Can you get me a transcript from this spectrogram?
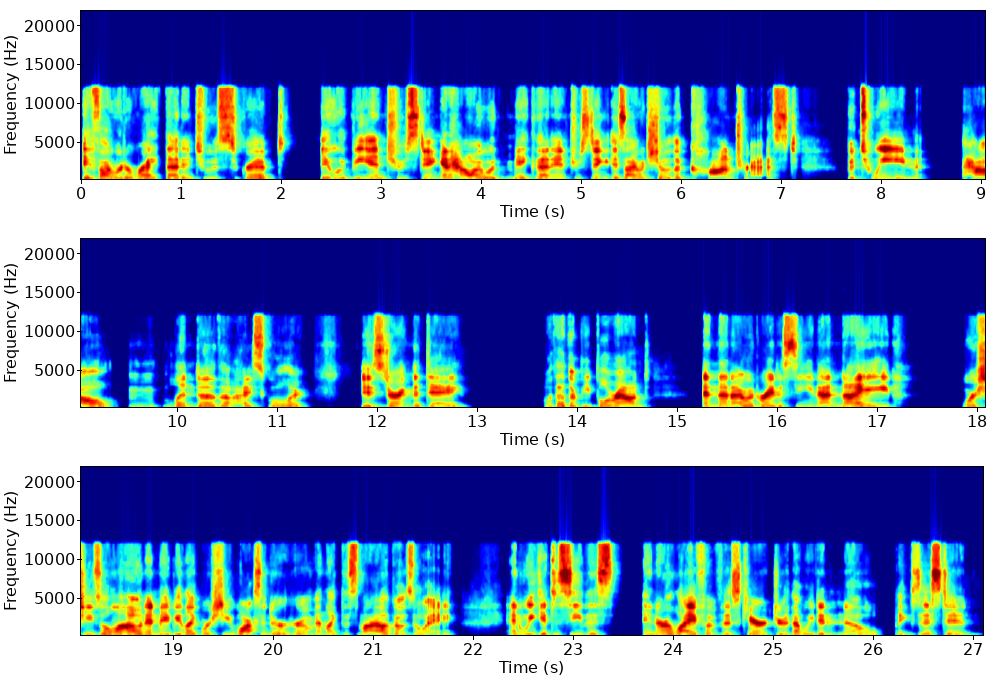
if I were to write that into a script, it would be interesting. And how I would make that interesting is I would show the contrast between how Linda, the high schooler, is during the day with other people around and then I would write a scene at night where she's alone and maybe like where she walks into her room and like the smile goes away. And we get to see this inner life of this character that we didn't know existed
